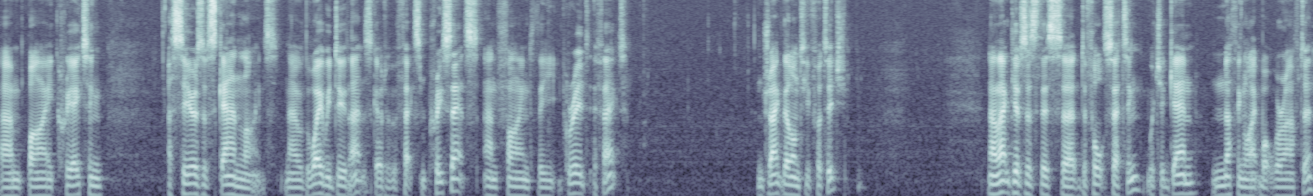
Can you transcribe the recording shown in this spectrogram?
um, by creating a series of scan lines. Now, the way we do that is go to Effects and Presets and find the grid effect and drag that onto your footage. Now that gives us this uh, default setting, which again, nothing like what we're after.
